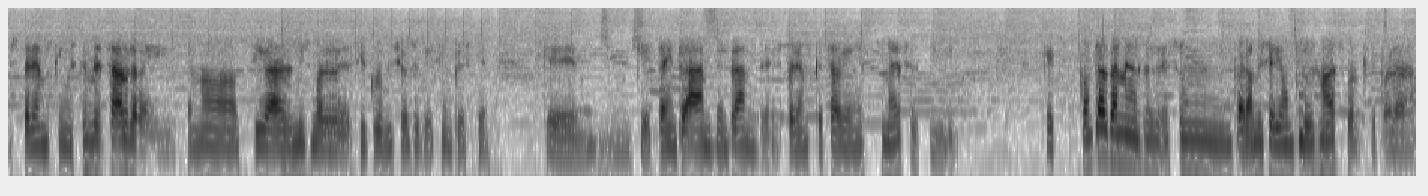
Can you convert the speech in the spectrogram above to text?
esperemos que en este mes salga y que no siga el mismo círculo vicioso que siempre esté, que, que está en trámite, en trámite, esperemos que salga en estos meses y que contar también es, es un, para mí sería un plus más porque para,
